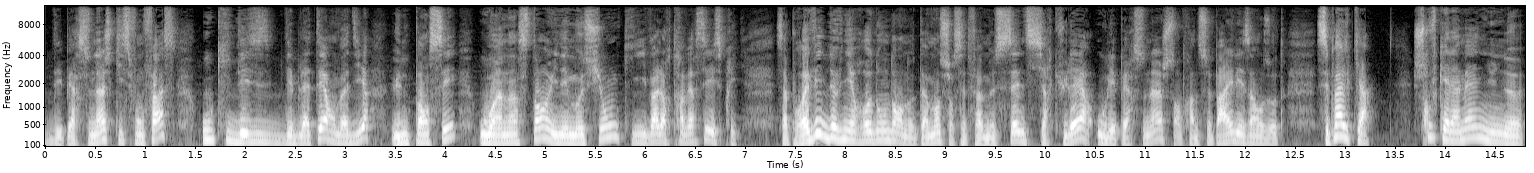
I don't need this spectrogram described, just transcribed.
des personnages qui se font face ou qui déblatèrent, on va dire, une pensée ou un instant, une émotion qui va leur traverser l'esprit. Ça pourrait vite devenir redondant, notamment sur cette fameuse scène circulaire où les personnages sont en train de se parler les uns aux autres. C'est pas le cas. Je trouve qu'elle amène une,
